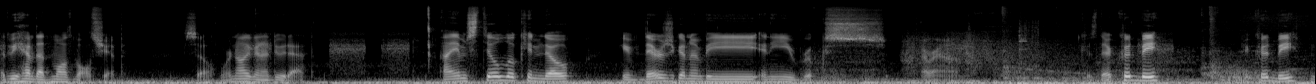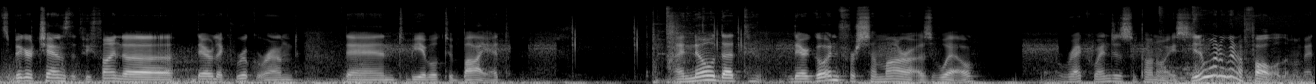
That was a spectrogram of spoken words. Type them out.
That we have that mothball ship. So, we're not gonna do that. I am still looking, though, if there's gonna be any rooks around. Because there could be. It could be. It's a bigger chance that we find a derelict rook around than to be able to buy it. I know that they're going for Samara as well. Wreck vengeance upon Oasis. You know what? I'm gonna follow them a bit.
